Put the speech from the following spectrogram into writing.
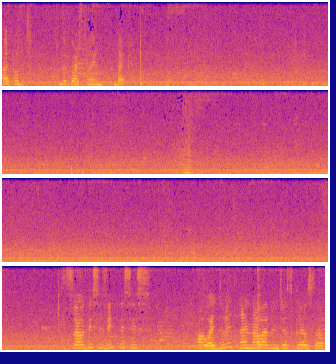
I put the first frame back. So this is it, this is how I do it. And now I will just close up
